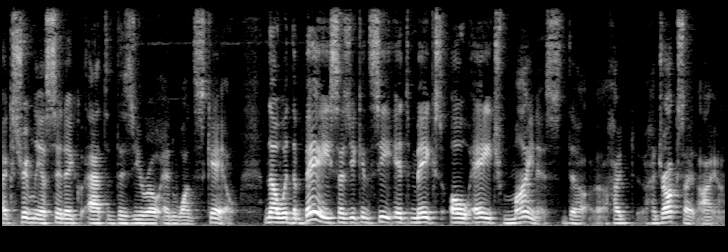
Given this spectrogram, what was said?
extremely acidic at the 0 and 1 scale. Now with the base, as you can see, it makes OH minus, the uh, hydroxide ion,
